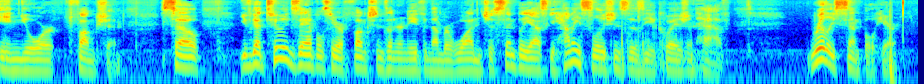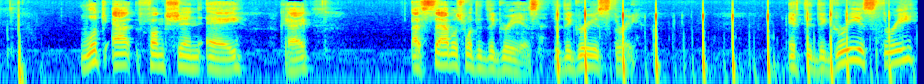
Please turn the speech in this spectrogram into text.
in your function. So you've got two examples here of functions underneath the number one, just simply asking how many solutions does the equation have? Really simple here. Look at function A, okay? Establish what the degree is. The degree is 3. If the degree is 3,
